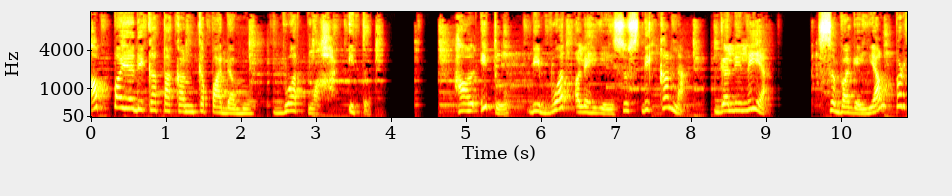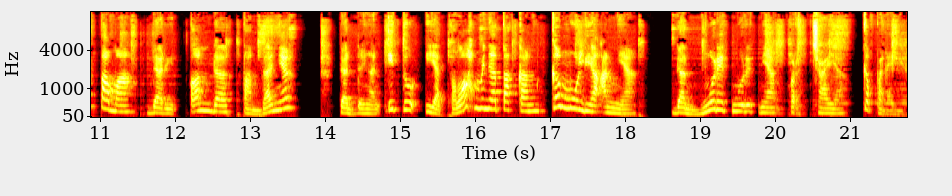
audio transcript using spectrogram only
"Apa yang dikatakan kepadamu, buatlah itu." Hal itu dibuat oleh Yesus di Kana, Galilea, sebagai yang pertama dari tanda-tandanya dan dengan itu ia telah menyatakan kemuliaannya dan murid-muridnya percaya kepadanya.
